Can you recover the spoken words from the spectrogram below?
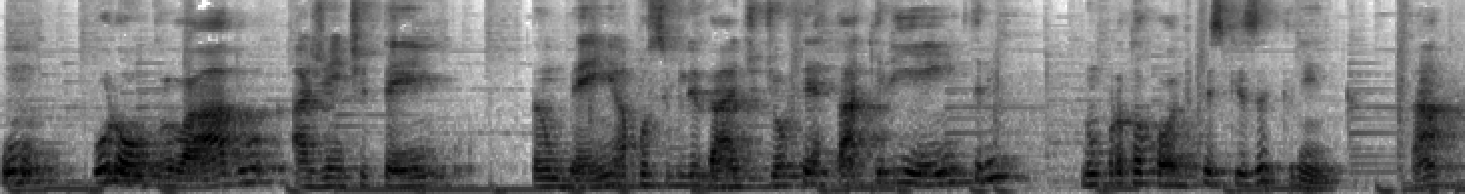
Um, por outro lado, a gente tem também a possibilidade de ofertar que ele entre num protocolo de pesquisa clínica. Tá?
